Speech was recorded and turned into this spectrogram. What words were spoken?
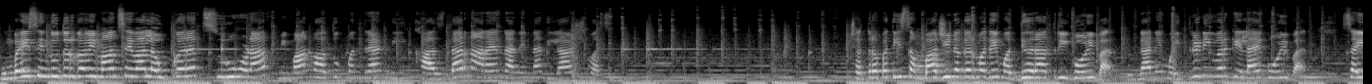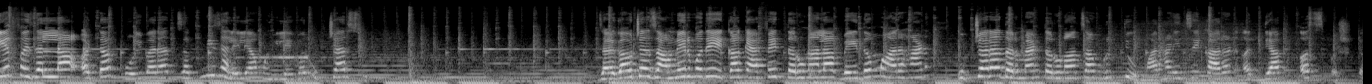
मुंबई सिंधुदुर्ग विमान सेवा लवकरच सुरू होणार. विमान वाहतूक मंत्र्यांनी खासदार नारायण राणेंना दिला आश्वासन. छत्रपती संभाजीनगरमध्ये मध्यरात्री गोळीबार. गुंडाने मैत्रिणीवर केलाय गोळीबार. सय्यद फैजलला अटक गोळीबारात जखमी झालेल्या महिलेवर उपचार सुरू. जळगावच्या जामनेरमध्ये एका कॅफेत तरुणाला बेदम मारहाण उपचारादरम्यान तरुणाचा मृत्यू. मारहाणीचे कारण अद्याप अस्पष्ट.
